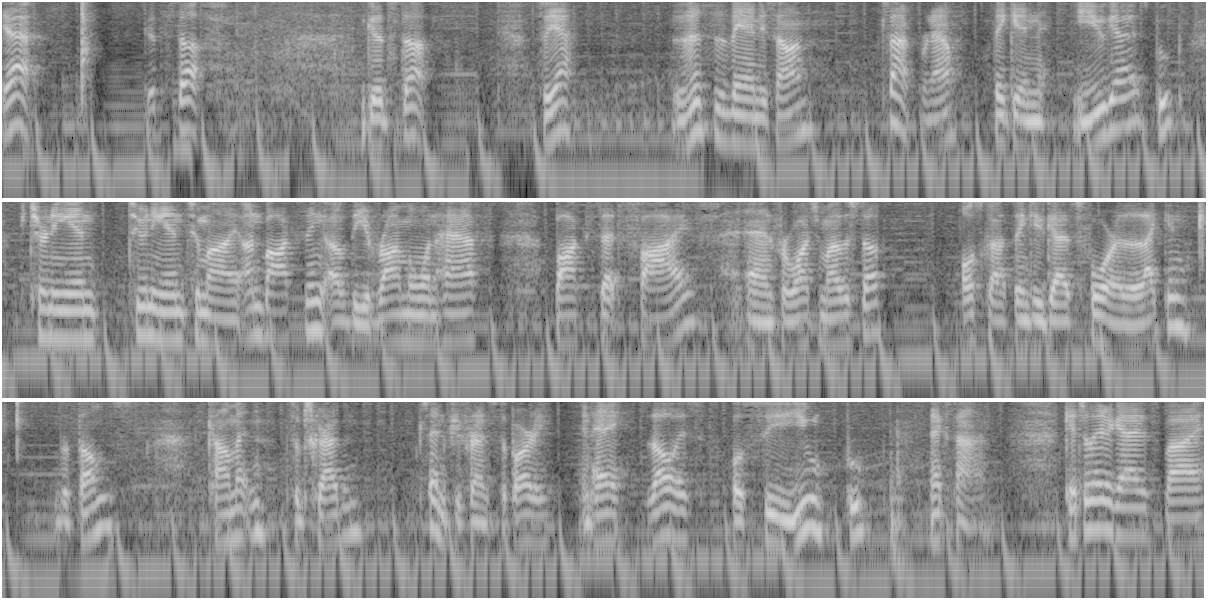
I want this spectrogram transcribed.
yeah, good stuff. Good stuff. So yeah, this is the Andy-san. Sign for now. Thanking you guys, Boop, for tuning in, tuning in to my unboxing of the Ranma 1 half box set 5 and for watching my other stuff. Also gotta thank you guys for liking the thumbs, commenting, subscribing, sending a few friends to the party. And hey, as always, we'll see you, Boop, next time. Catch you later, guys. Bye.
